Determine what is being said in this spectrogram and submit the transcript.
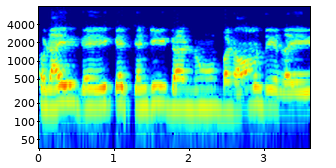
ਉਡਾਈ ਗਈ ਕਿ ਚੰਡੀਗੜ੍ਹ ਨੂੰ ਬਣਾਉਣ ਦੇ ਲਈ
